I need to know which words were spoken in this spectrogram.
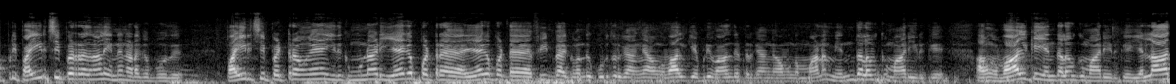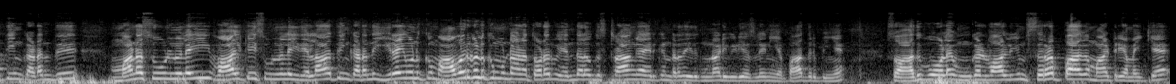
அப்படி பயிற்சி பெறதுனால என்ன நடக்க போகுது? பயிற்சி பெற்றவங்க இதுக்கு முன்னாடி ஏகப்பட்ட ஏகப்பட்ட ஃபீட்பேக் வந்து கொடுத்துருக்காங்க. அவங்க வாழ்க்கை எப்படி வாழ்ந்துட்டு இருக்காங்க அவங்க மனம் எந்த அளவுக்கு மாறி இருக்கு அவங்க வாழ்க்கை எந்த அளவுக்கு மாறி இருக்கு எல்லாத்தையும் கடந்து மன சூழ்நிலை வாழ்க்கை சூழ்நிலை இது எல்லாத்தையும் கடந்து இறைவனுக்கும் அவர்களுக்கும் உண்டான தொடர்பு எந்த அளவுக்கு ஸ்ட்ராங்காக இருக்குன்றது இதுக்கு முன்னாடி வீடியோஸ்ல நீங்கள் பார்த்துருப்பீங்க. ஸோ அதுபோல உங்கள் வாழ்வையும் சிறப்பாக மாற்றி அமைக்க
